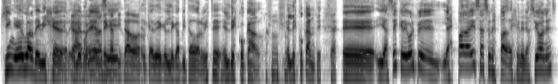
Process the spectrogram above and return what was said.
King Edward de Beheader. y le pones el así, decapitador. El, ca- el decapitador, ¿viste? El descocado. el descocante. Eh, y haces que de golpe la espada esa hace una espada de generaciones.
